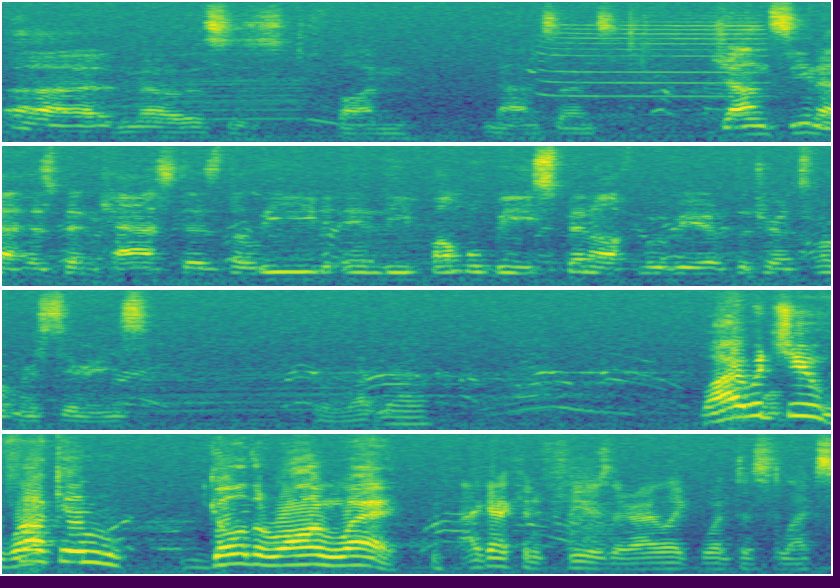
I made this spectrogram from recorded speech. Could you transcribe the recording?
Uh, no, this is fun nonsense. John Cena has been cast as the lead in the Bumblebee spin-off movie of the Transformers series. What now? Why would you fucking go the wrong way? I got confused there. I like went dyslexic.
